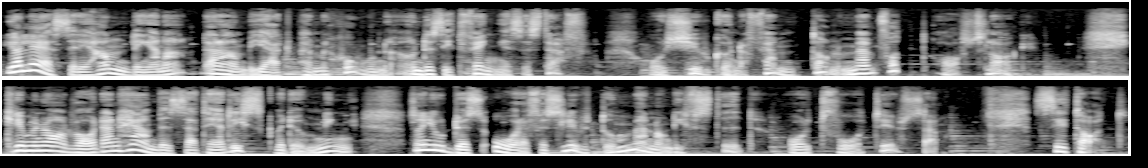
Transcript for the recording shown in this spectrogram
Jag läser i handlingarna där han begärt permission under sitt fängelsestraff år 2015 men fått avslag. Kriminalvården hänvisar till en riskbedömning som gjordes året för slutdomen om livstid, år 2000. Citat.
